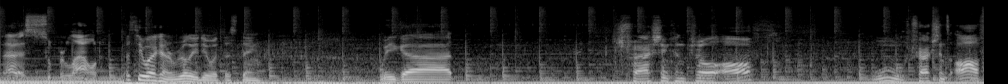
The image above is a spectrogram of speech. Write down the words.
That is super loud. Let's see what I can really do with this thing. We got traction control off. Ooh, traction's off.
